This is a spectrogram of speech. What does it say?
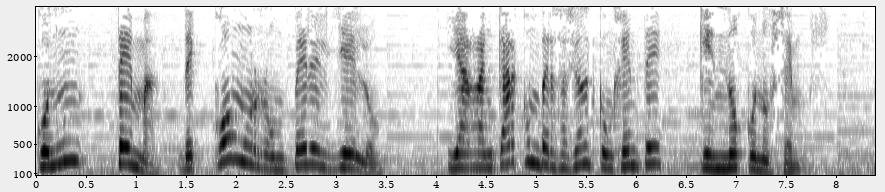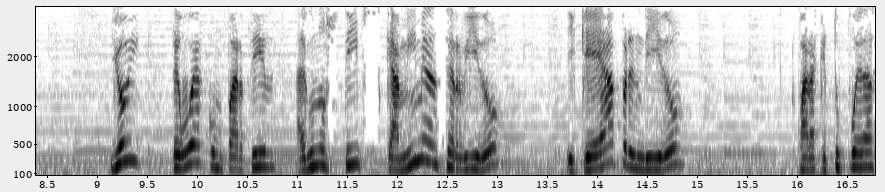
con un tema de cómo romper el hielo y arrancar conversaciones con gente que no conocemos. Y hoy te voy a compartir algunos tips que a mí me han servido y que he aprendido para que tú puedas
